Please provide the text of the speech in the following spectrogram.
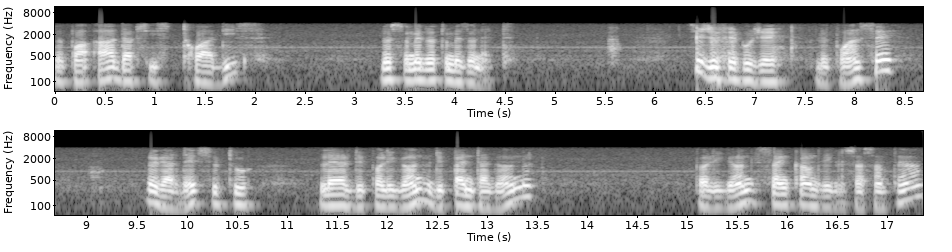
Le point A d'abscisse 3, 10, le sommet de notre maisonnette. Si je fais bouger le point C, Regardez surtout l'aire du polygone, du pentagone. Polygone 50,61,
